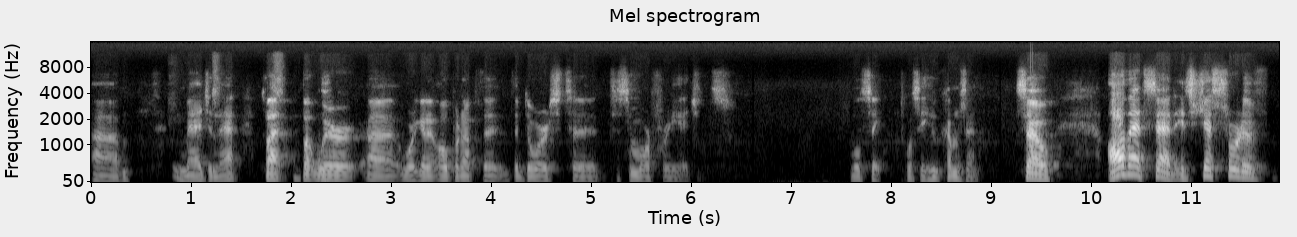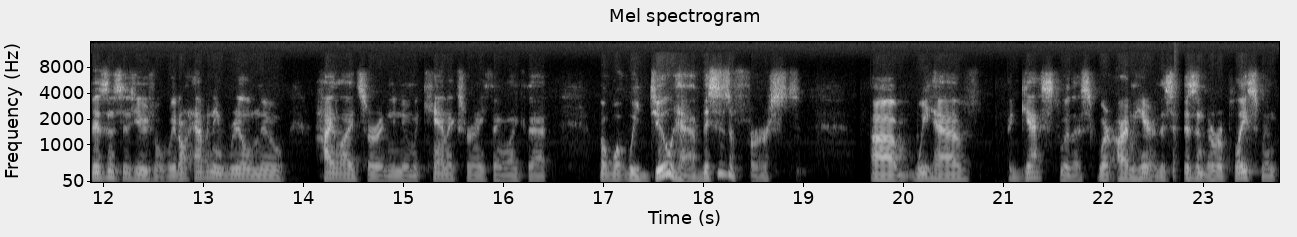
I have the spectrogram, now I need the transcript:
Um, imagine that. But but we're uh, we're going to open up the the doors to to some more free agents. we'll see. We'll see who comes in. So, all that said, it's just sort of business as usual. We don't have any real new highlights or any new mechanics or anything like that. But what we do have, this is a first. Um, we have a guest with us where I'm here. This isn't a replacement.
